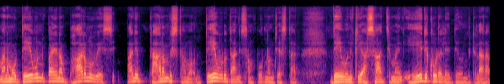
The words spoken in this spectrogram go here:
మనము దేవుని పైన భారము వేసి పని ప్రారంభిస్తామో దేవుడు దాన్ని సంపూర్ణం చేస్తాడు. దేవునికి అసాధ్యమైనది ఏది కూడా లేదు దేవుని బిడ్డలారా.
